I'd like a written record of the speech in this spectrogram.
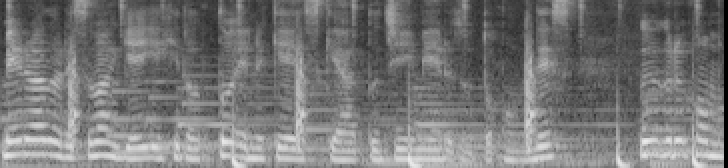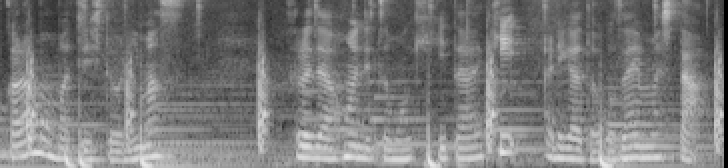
メールアドレスはゲイゲヒ .nksk.gmail.com です。Google フォームからもお待ちしております。それでは本日もお聴きいただきありがとうございました。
